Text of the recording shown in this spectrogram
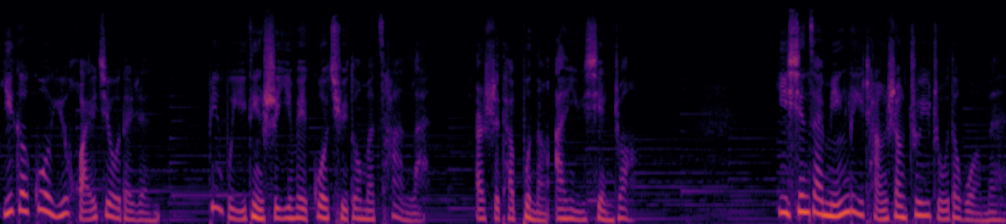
一个过于怀旧的人，并不一定是因为过去多么灿烂，而是他不能安于现状。一心在名利场上追逐的我们，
